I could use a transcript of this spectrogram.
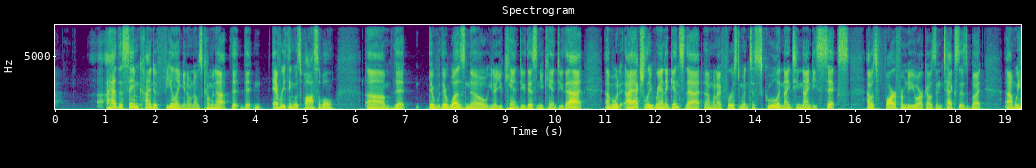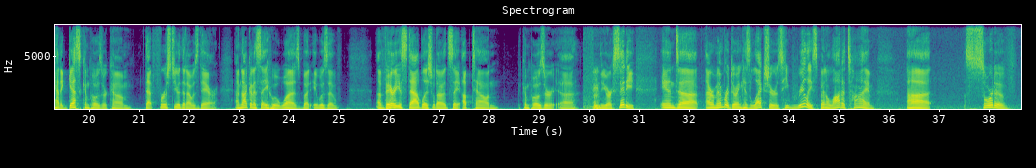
I had the same kind of feeling, you know, when I was coming up that, that everything was possible, um, that there, there was no, you know, you can't do this and you can't do that. Um, but I actually ran against that um, when I first went to school in 1996. I was far from New York. I was in Texas, but um, we had a guest composer come that first year that I was there. I'm not going to say who it was, but it was a a very established, what I would say, uptown composer uh, from mm-hmm. New York City. And uh, I remember during his lectures, he really spent a lot of time, uh, sort of,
